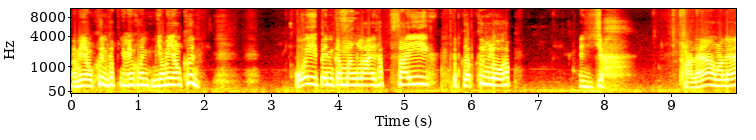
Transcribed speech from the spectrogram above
ยังไม่ยอมขึ้นครับยังไม่คนยังไม่ยอมขึ้น โอ้ยเป็นกำมังลายครับไซส์เกือบเกือบครึ่งโลครับอ้ยะมาแล้วมาแล้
